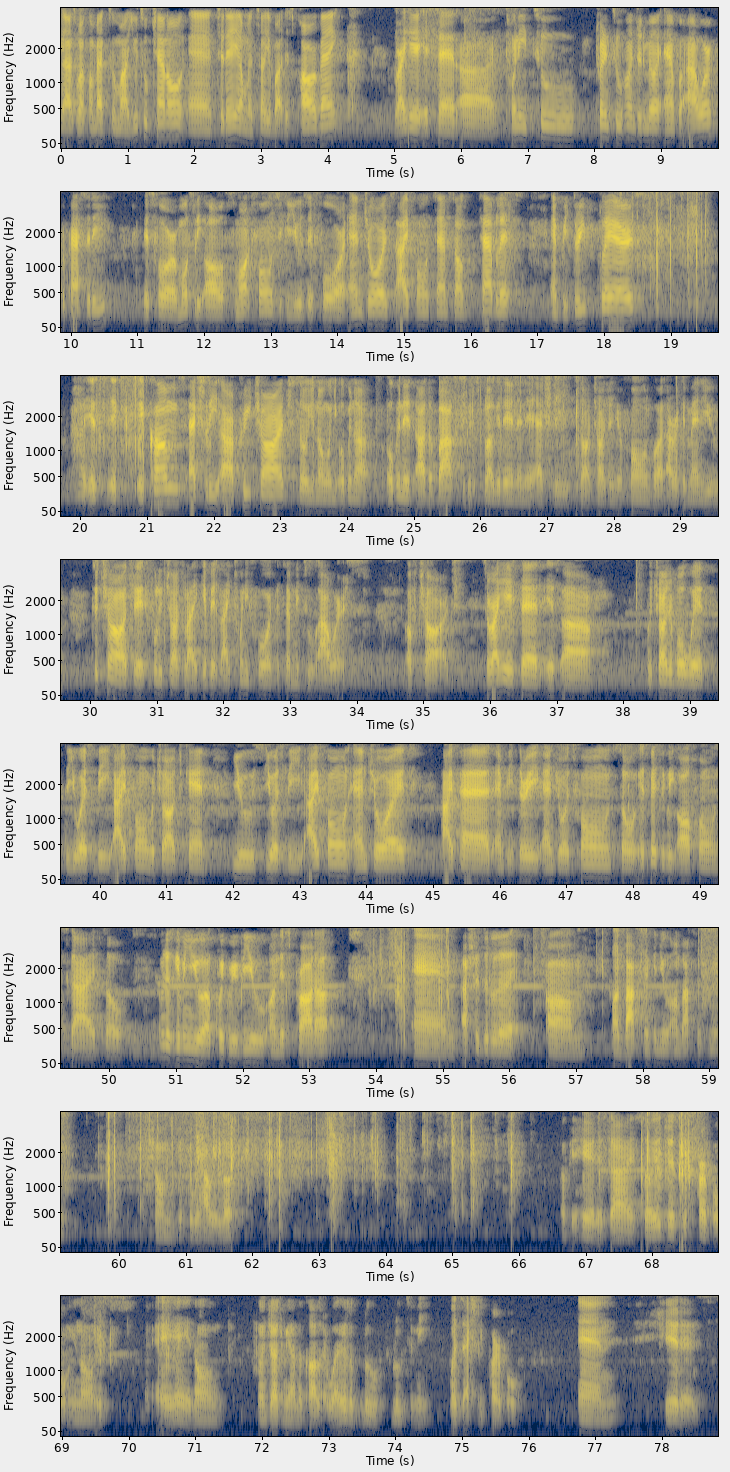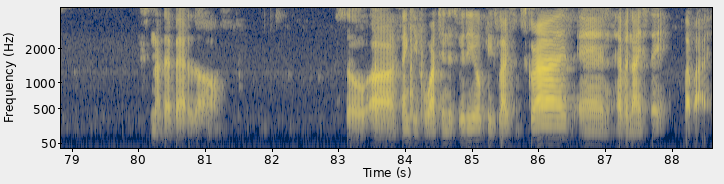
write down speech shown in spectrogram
Guys, welcome back to my YouTube channel and today I'm going to tell you about this power bank. Right here it said uh, 22, 2200 milliampere-hour capacity. It's for mostly all smartphones. You can use it for Androids, iPhone, Samsung tablets, MP3 players. It's, it, it comes actually uh, pre-charged, so you know when you open up open it out of the box, you can just plug it in and it actually start charging your phone. But I recommend you to charge it fully charged, like give it like 24 to 72 hours of charge. So right here it said it's uh, rechargeable with the USB iPhone. Recharge can use USB iPhone, Android, iPad, MP3, Android phones. So it's basically all phones, guys. So I'm just giving you a quick review on this product, and I should do the little um, unboxing. Can you unbox it for me? Show them just the way how it looks. Okay, here it is, guys. So it just it's purple. You know, it's hey hey don't don't judge me on the color. Well, it look blue blue to me but it's actually purple. And here it is. It's not that bad at all. So uh, thank you for watching this video. Please like, subscribe, and have a nice day. Bye-bye.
